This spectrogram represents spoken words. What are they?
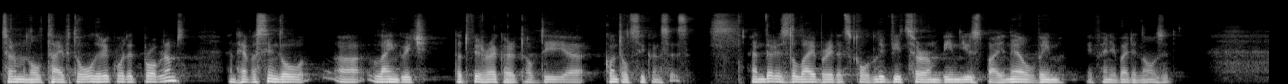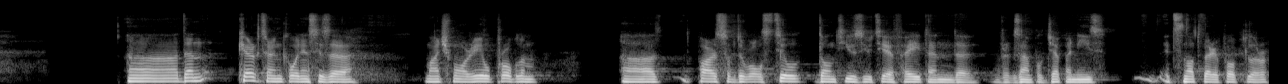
terminal type to all the recorded programs and have a single uh, language that we record of the uh, control sequences. And there is the library that's called libvterm being used by NeoVim, if anybody knows it. Uh, then character encodings is a much more real problem. Uh, parts of the world still don't use UTF-8 and, uh, for example, Japanese. It's not very popular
